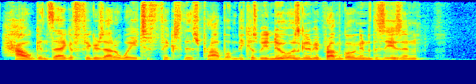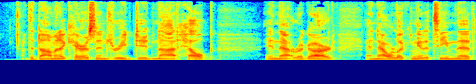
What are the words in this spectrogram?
how Gonzaga figures out a way to fix this problem because we knew it was going to be a problem going into the season. The Dominick Harris injury did not help in that regard. And now we're looking at a team that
